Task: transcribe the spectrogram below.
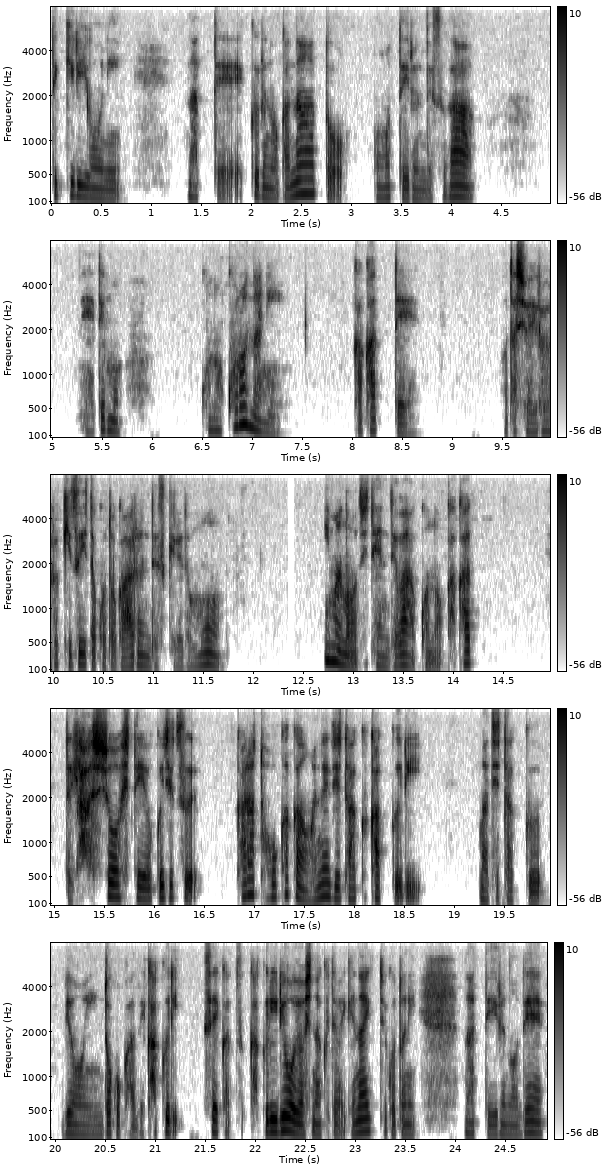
できるようになってくるのかなと思っているんですが、ね、でも、このコロナにかかって、私はいろいろ気づいたことがあるんですけれども、今の時点では、このかかって発症して翌日から10日間はね、自宅隔離、まあ、自宅、病院、どこかで隔離、生活、隔離療養しなくてはいけないっていうことになっているので、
